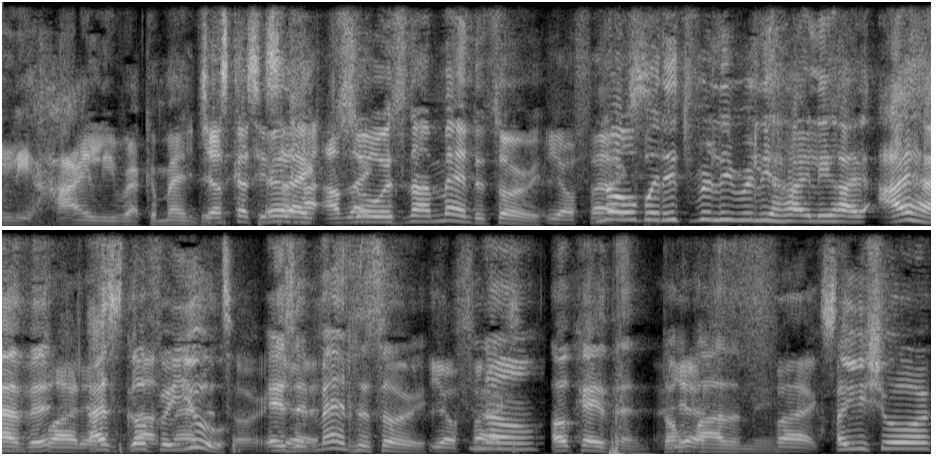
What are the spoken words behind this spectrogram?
highly, highly recommended." Just 'cause he They're said like, hi- I'm so like- it's not mandatory. Yo, facts. No, but it's really, really highly, highly. I have it. But That's good for mandatory. you. Is Yeah. it mandatory? Yo, facts. No. Okay then. Don't Yeah, bother me. facts. Are you sure?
